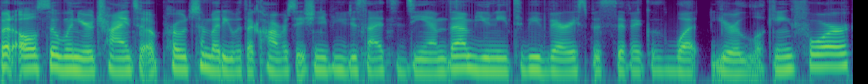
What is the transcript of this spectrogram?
But also, when you're trying to approach somebody with a conversation, if you decide to DM them, you need to be very specific with what you're looking for.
